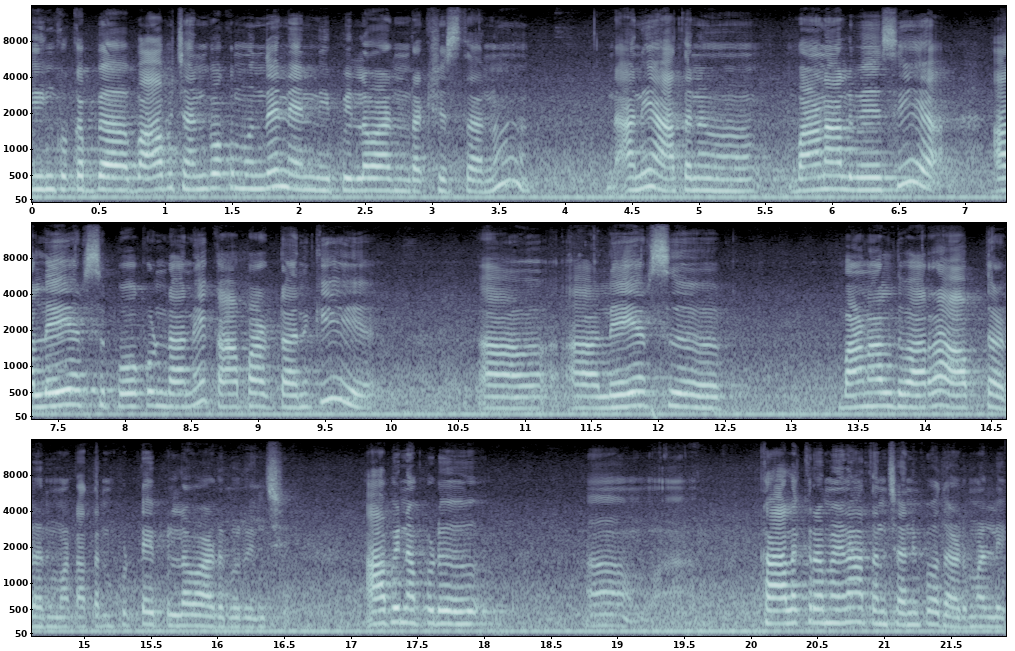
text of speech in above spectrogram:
ఇంకొక బా- బాబు చనిపోకముందే నేను నీ పిల్లవాడిని రక్షిస్తాను అని అతను బాణాలు వేసి ఆ లేయర్స్ పోకుండానే కాపాడటానికి ఆ- లేయర్స్ బాణాల ద్వారా ఆపుతాడనమాట అతను పుట్టే పిల్లవాడి గురించి. ఆపినప్పుడు కాలక్రమేణా అతను చనిపోతాడు మళ్ళీ.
